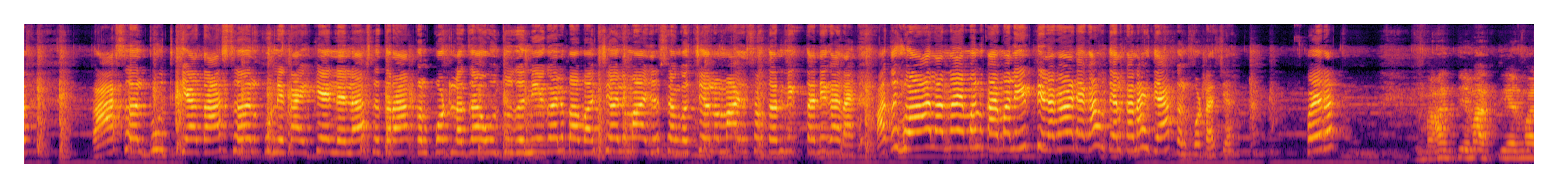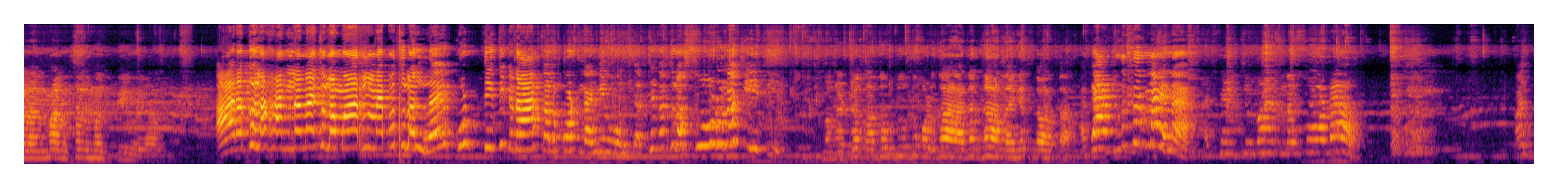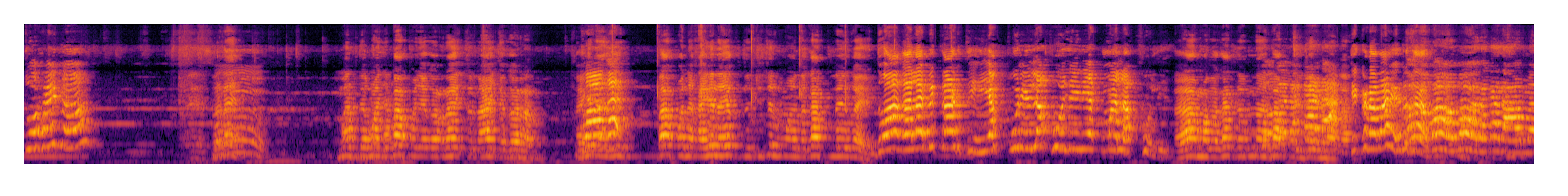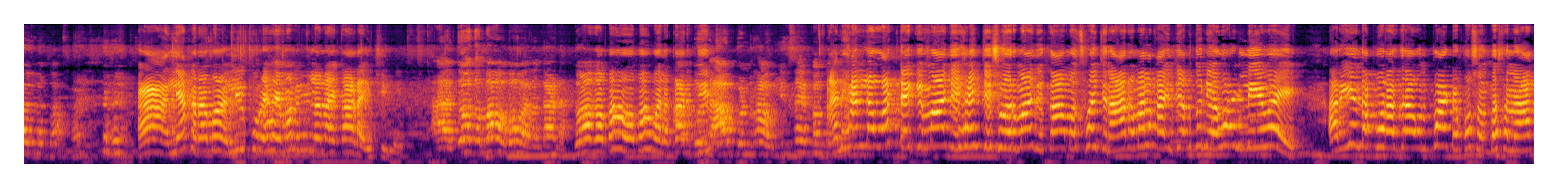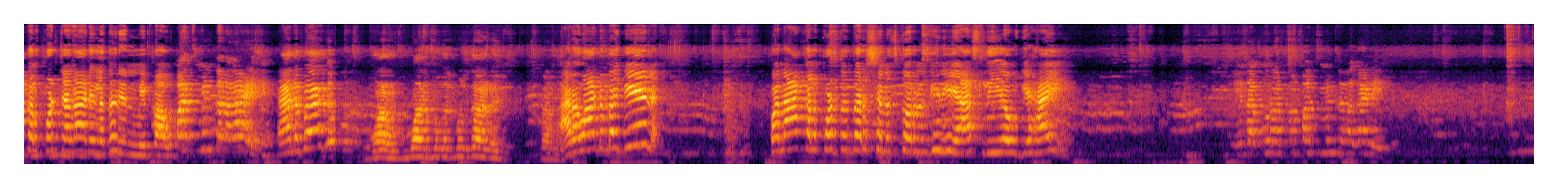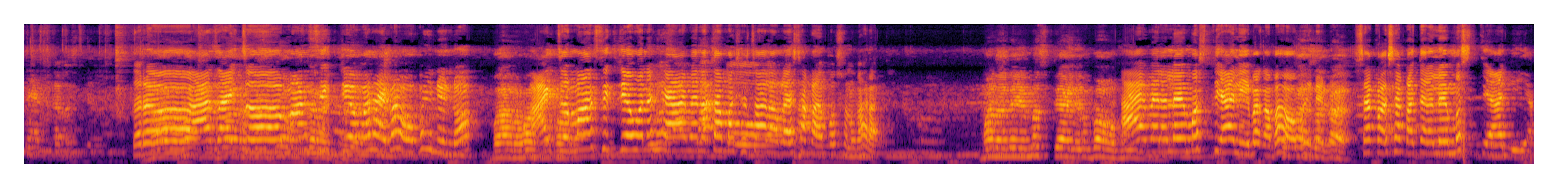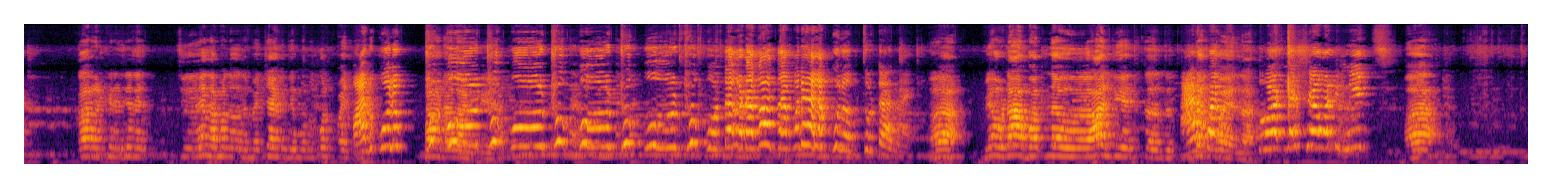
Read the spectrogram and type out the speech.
असल भूतक्यात असल कुणी काय केलेलं असलं तर अक्कलकोटला जाऊन तुझं निघल बाबा. चल माझ्या संग चल माझ्या संग तर निघता निघालाय आता ह्यो आला नाही म्हणून काय मला एकटीला गाड्या गावत्याल का नाही त्या अक्कलकोटाच्या? होय रे? मारते मारते आणि मला मला चल म्हणते. अरे तुला हाणलं नाही तुला मारलं नाही पण तुला लय कुठती तिकडं अक्कलकोटला निघून तर. तिकडं तुला सोडूनच येते मग डोका तू तुकड गाळा गाळा घेतला होता. गाठलं तर नाही ना. त्यांची सोडव. आणि तू आहे ना? चलाय हम्म. म्हणते माझ्या बापाच्या घरात राहायचं ना आईच्या घरात. बाबा. बापाने काय एक मला घातलंय काय? दोघाला बी काढते. एक पुलीला खोली आणि एक मला खोली. मला घातलं ना बापाने तिकडं बाहेर जा. हा लेकरा बा लिकूर आहे म्हणून हिला नाही काढायची मी. दोघा भावा भावाला काढते. आणि ह्यांना वाटतंय की माझे ह्यांच्याशिवाय माझे कामच व्हायचे ना अरे मला काही जग दुनिया वाढली वय. अरे इंदापुरात जाऊन फाट्यापासून बसून अक्कलकोटच्या गाडीला धरीन मी पाव आलं बघ. वाट वाट बघत बस गाडी. अरे वाट बघीन. पण अक्कलकोटचं दर्शनच करून घेईन ही असली योग्य हाय. तर आज आईचं मानसिक जेवण आहे भाऊ बहिणींनो. बारा वाजता आईचं मानसिक जेवण हे आव्याला तमाशा चालवलाय सकाळपासून घरात. मला लय मस्ती आली रे आव्याला लय मस्ती आली बघा भाऊ सकाळ- सकाळ. सकाळ त्याला लय मस्ती आली या. कारण की त्याने ह्याला म्हणलं होतं मी चावी दे म्हणून कोण पाहिजे आणि कुलूप भांडं ठुकू लागली. ठुकू ठुकू ठुकू ठुकू दगडा घालता पण ह्याला कुलूप तुटा नाही हा मी एवढा आबातलं आली आहे तिथं अरे पण दाखवायला. तोडलं शेवट मीच. हा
